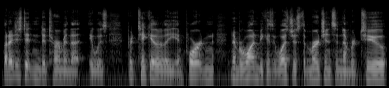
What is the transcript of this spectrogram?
but I just didn't determine that it was particularly important. Number one, because it was just the merchants, and number two,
